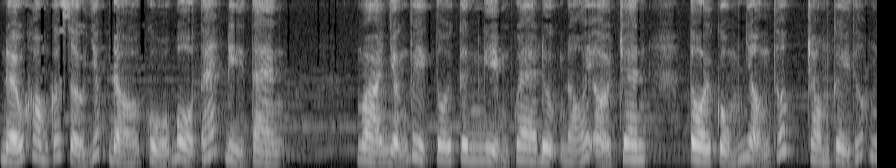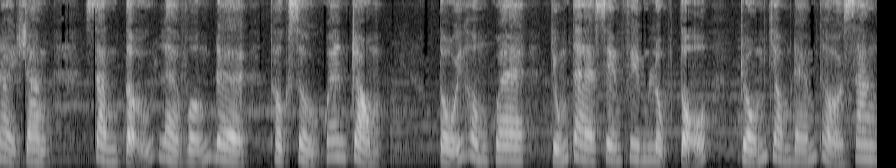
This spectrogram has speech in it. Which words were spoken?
nếu không có sự giúp đỡ của Bồ Tát Địa Tạng. Ngoài những việc tôi kinh nghiệm qua được nói ở trên, tôi cũng nhận thức trong kỳ thức này rằng sanh tử là vấn đề thật sự quan trọng. Tối hôm qua, chúng ta xem phim lục tổ trốn trong đám thợ săn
